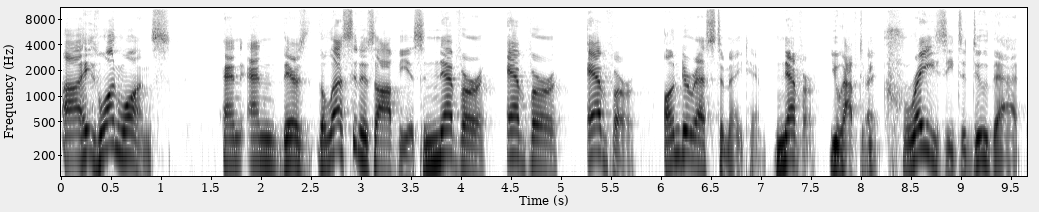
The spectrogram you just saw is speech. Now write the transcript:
Uh, he's won once, and and there's the lesson is obvious. Never, ever, ever underestimate him. Never. You have to be crazy to do that.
